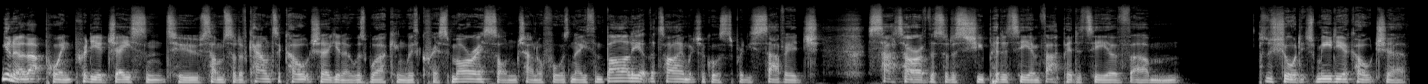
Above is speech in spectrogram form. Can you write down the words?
you know, at that point, pretty adjacent to some sort of counterculture, you know, was working with Chris Morris on Channel 4's Nathan Barley at the time, which of course is a pretty savage satire of the sort of stupidity and vapidity of um, Shoreditch media culture.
